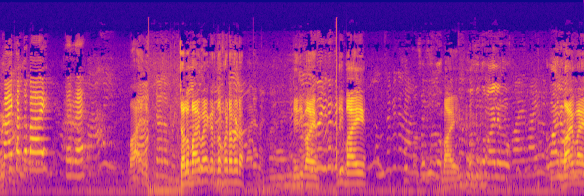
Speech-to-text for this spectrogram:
बाय कर दो बाय कर रहा है बाय चलो बाय बाय बाय कर दो फटाफट दीदी बाय दीदी बाय हमसे भी करवा लो सही bye bye bye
